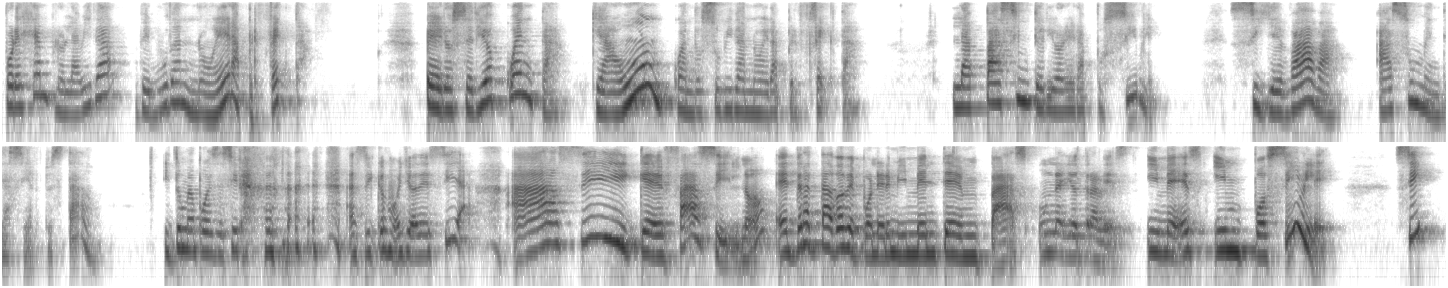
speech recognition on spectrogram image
Por ejemplo, la vida de Buda no era perfecta, pero se dio cuenta que aún cuando su vida no era perfecta, la paz interior era posible si llevaba a su mente a cierto estado. Y tú me puedes decir, así como yo decía, ah, sí, qué fácil, ¿no? He tratado de poner mi mente en paz una y otra vez y me es imposible. Sí,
